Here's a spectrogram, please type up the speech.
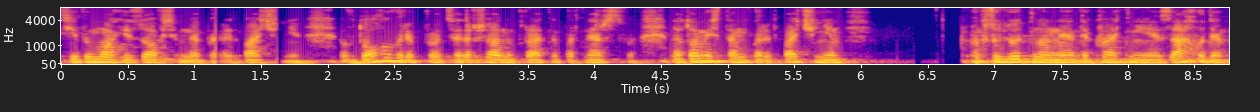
Ці вимоги зовсім не передбачені в договорі про це державно приватне партнерство. Натомість там передбачені. Абсолютно неадекватні заходи,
